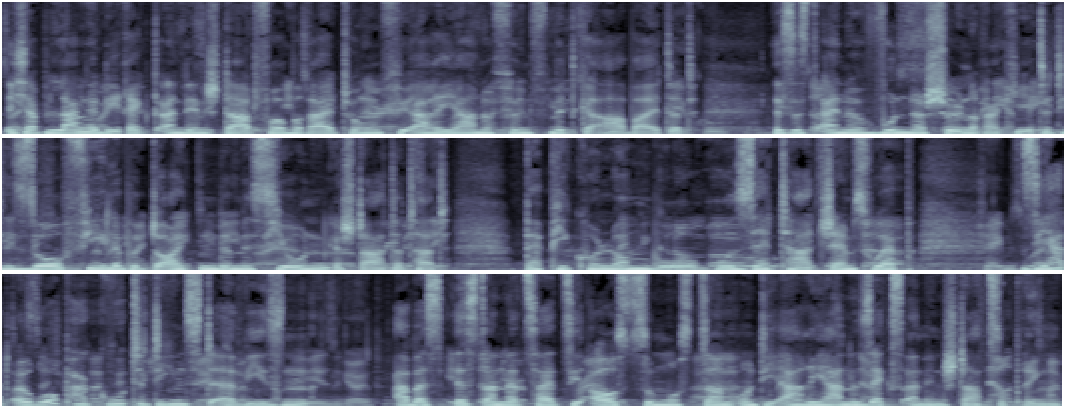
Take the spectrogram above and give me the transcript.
Ich habe lange direkt an den Startvorbereitungen für Ariane 5 mitgearbeitet. Es ist eine wunderschöne Rakete, die so viele bedeutende Missionen gestartet hat. Bepi Colombo, Rosetta, James Webb. Sie hat Europa gute Dienste erwiesen. Aber es ist an der Zeit, sie auszumustern und die Ariane 6 an den Start zu bringen.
